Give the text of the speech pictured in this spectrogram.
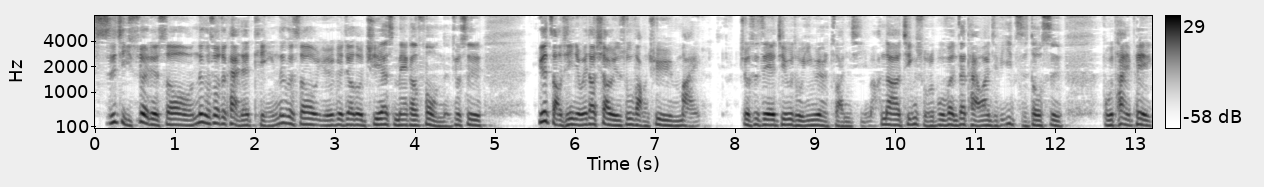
十几岁的时候，那个时候就开始在听。那个时候有一个叫做 GS Megaphone 的，就是因为早期你会到校园书房去买，就是这些基督徒音乐的专辑嘛。那金属的部分在台湾其实一直都是不太被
